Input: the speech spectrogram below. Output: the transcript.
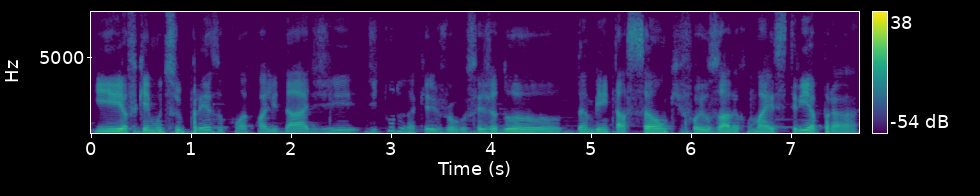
E eu fiquei muito surpreso com a qualidade de, de tudo naquele jogo, seja do, da ambientação que foi usada com maestria para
